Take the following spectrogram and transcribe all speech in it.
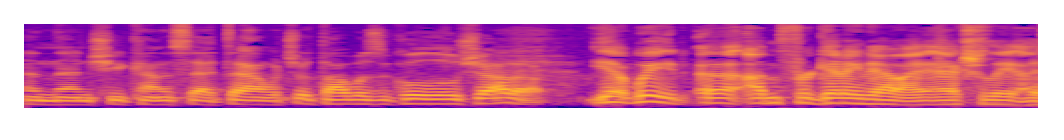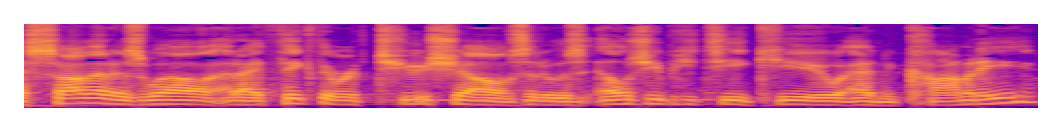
And then she kind of sat down, which I thought was a cool little shout out. Yeah, wait, uh, I'm forgetting now. I actually I saw that as well, and I think there were two shelves, and it was LGBTQ and comedy.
